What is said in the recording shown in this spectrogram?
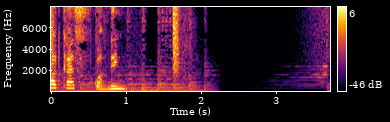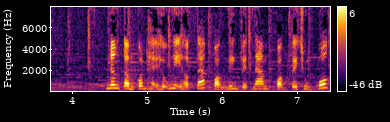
Podcast Quảng Ninh. Nâng tầm quan hệ hữu nghị hợp tác Quảng Ninh Việt Nam Quảng Tây Trung Quốc.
